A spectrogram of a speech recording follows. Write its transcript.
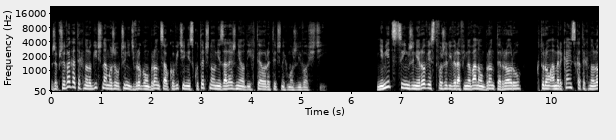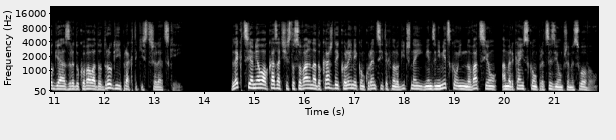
że przewaga technologiczna może uczynić wrogą broń całkowicie nieskuteczną niezależnie od ich teoretycznych możliwości. Niemieccy inżynierowie stworzyli wyrafinowaną broń terroru, którą amerykańska technologia zredukowała do drogiej praktyki strzeleckiej. Lekcja miała okazać się stosowalna do każdej kolejnej konkurencji technologicznej między niemiecką innowacją, amerykańską precyzją przemysłową.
